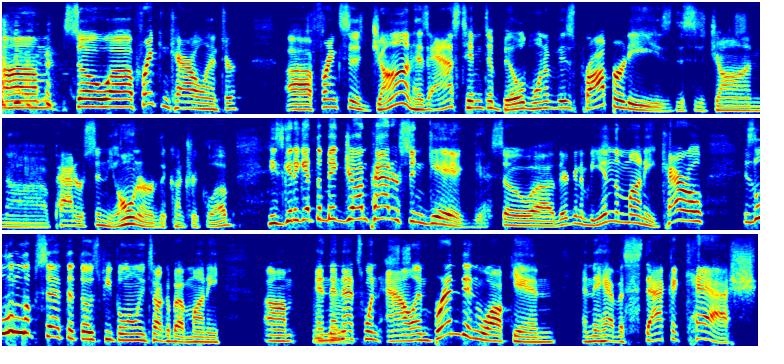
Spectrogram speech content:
Um, so uh, Frank and Carol enter. Uh, Frank says John has asked him to build one of his properties. This is John uh, Patterson, the owner of the country club. He's going to get the big John Patterson gig. So uh, they're going to be in the money. Carol is a little upset that those people only talk about money. Um, and then Mhm. that's when Al and Brendan walk in and they have a stack of cash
